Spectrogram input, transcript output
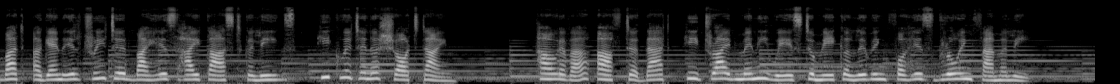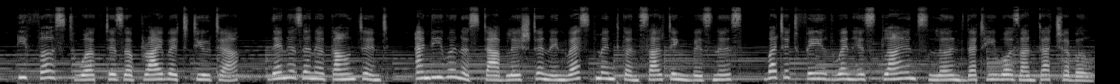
but, again ill-treated by his high caste colleagues, he quit in a short time. However, after that, he tried many ways to make a living for his growing family. He first worked as a private tutor, then as an accountant, and even established an investment consulting business, but it failed when his clients learned that he was untouchable.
